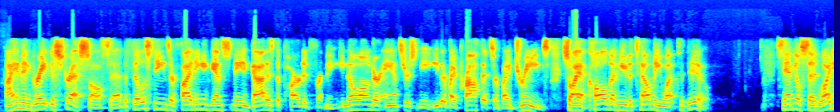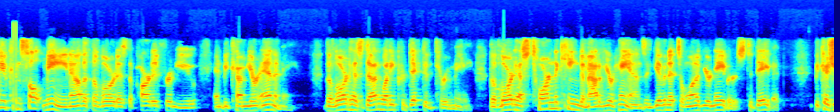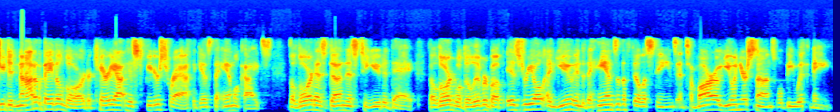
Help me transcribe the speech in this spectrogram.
I am in great distress, Saul said. The Philistines are fighting against me, and God has departed from me. He no longer answers me, either by prophets or by dreams. So I have called on you to tell me what to do. Samuel said, Why do you consult me now that the Lord has departed from you and become your enemy? The Lord has done what he predicted through me. The Lord has torn the kingdom out of your hands and given it to one of your neighbors, to David. Because you did not obey the Lord or carry out his fierce wrath against the Amalekites, the Lord has done this to you today. The Lord will deliver both Israel and you into the hands of the Philistines, and tomorrow you and your sons will be with me.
